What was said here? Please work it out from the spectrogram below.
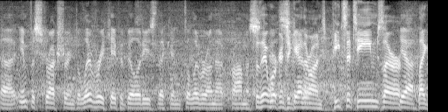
uh, infrastructure and delivery capabilities that can deliver on that promise. So they're working together on pizza teams or yeah. like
